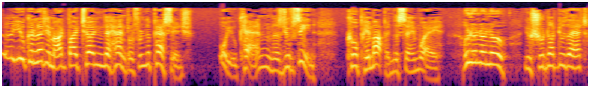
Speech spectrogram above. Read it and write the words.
You can let him out by turning the handle from the passage. Or you can, as you've seen, coop him up in the same way. Oh, no, no, no, you should not do that.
